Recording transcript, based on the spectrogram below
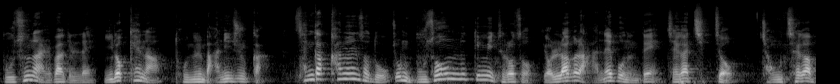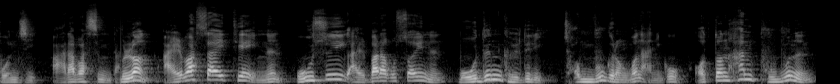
무슨 알바길래 이렇게나 돈을 많이 줄까 생각하면서도 좀 무서운 느낌이 들어서 연락을 안 해보는데 제가 직접 정체가 뭔지 알아봤습니다. 물론 알바 사이트에 있는 고수익 알바라고 써있는 모든 글들이 전부 그런 건 아니고 어떤 한 부분은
